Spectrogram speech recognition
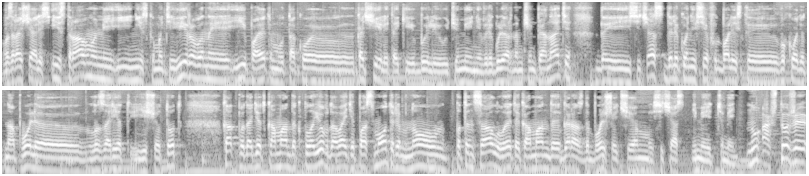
Возвращались и с травмами, и низкомотивированные, и поэтому вот такое качели такие были у Тюмени в регулярном чемпионате. Да и сейчас далеко не все футболисты выходят на поле, лазарет еще тот. Как подойдет команда к плей слоев давайте посмотрим, но потенциал у этой команды гораздо больше, чем сейчас имеет Тюмень. Ну а что же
